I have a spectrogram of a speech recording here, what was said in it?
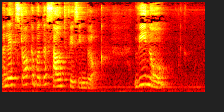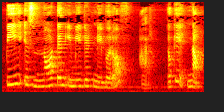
Now let's talk about the south facing block. We know P is not an immediate neighbor of R. Okay, now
